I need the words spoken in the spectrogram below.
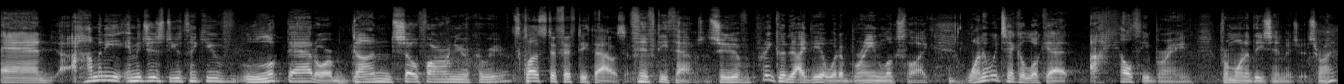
and how many images do you think you've looked at or done so far in your career? It's close to 50,000. 50,000. So you have a pretty good idea what a brain looks like. Why don't we take a look at a healthy brain from one of these images, right?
